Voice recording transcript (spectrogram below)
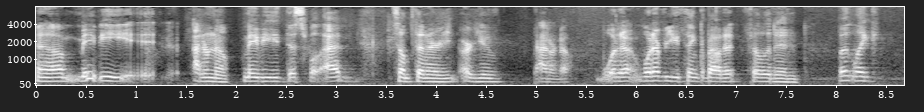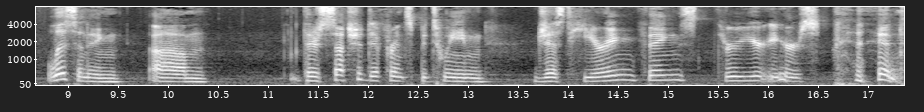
Um, maybe I don't know. Maybe this will add something, or are you? I don't know. Whatever, whatever you think about it, fill it in. But like listening, um, there's such a difference between just hearing things through your ears and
